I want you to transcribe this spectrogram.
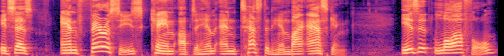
It says, And Pharisees came up to him and tested him by asking, Is it lawful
